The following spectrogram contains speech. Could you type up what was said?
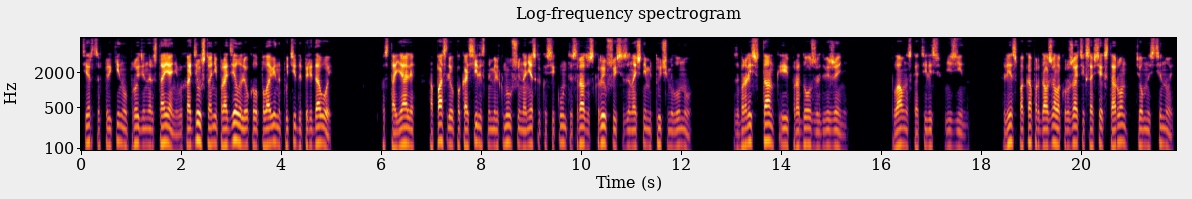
Терцев прикинул пройденное расстояние. Выходило, что они проделали около половины пути до передовой. Постояли, опасливо покосились на мелькнувшую на несколько секунд и сразу скрывшуюся за ночными тучами луну. Забрались в танк и продолжили движение. Плавно скатились в низину. Лес пока продолжал окружать их со всех сторон темной стеной.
